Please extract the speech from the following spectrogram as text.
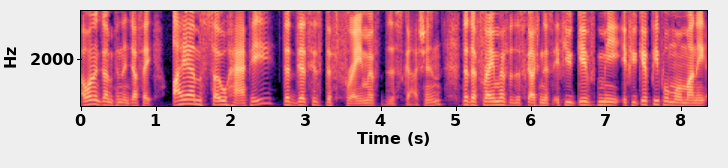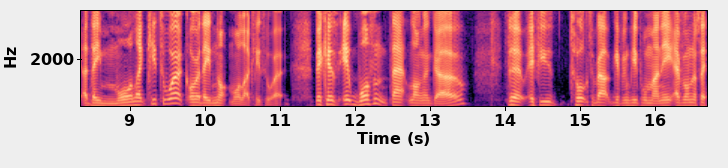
I want to jump in and just say I am so happy that this is the frame of the discussion. That the frame of the discussion is if you give me if you give people more money, are they more likely to work or are they not more likely to work? Because it wasn't that long ago that if you talked about giving people money, everyone would say,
